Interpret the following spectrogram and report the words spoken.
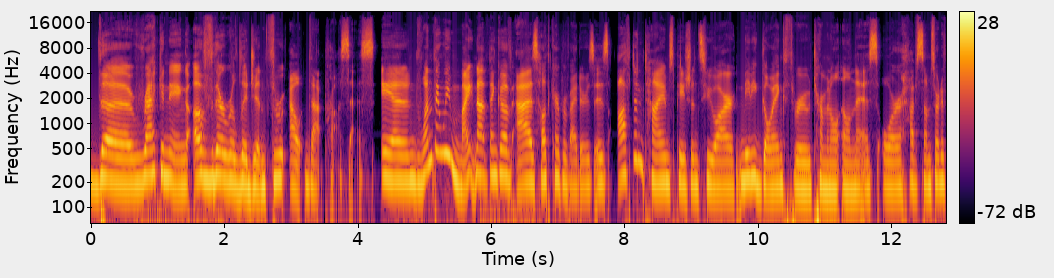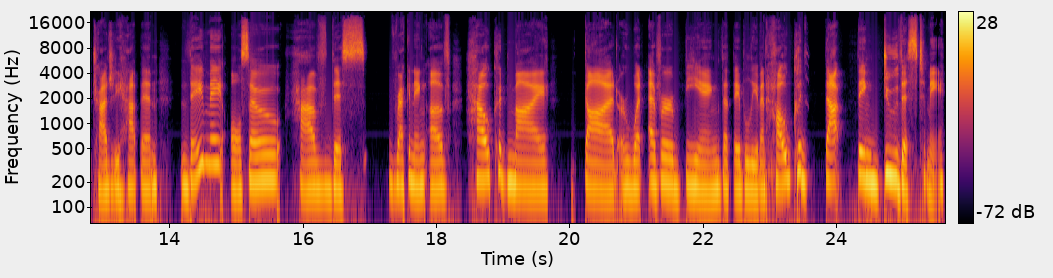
the reckoning of their religion throughout that process. And one thing we might not think of as healthcare providers is oftentimes patients who are maybe going through terminal illness or have some sort of tragedy happen, they may also have this reckoning of how could my God or whatever being that they believe in, how could that thing do this to me?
